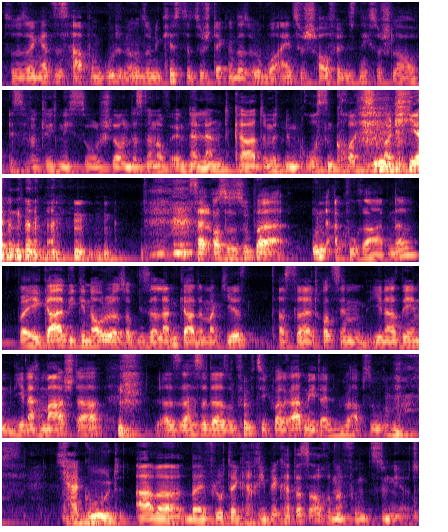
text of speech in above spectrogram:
so sein ganzes Hab und Gut in irgendeine Kiste zu stecken und das irgendwo einzuschaufeln, ist nicht so schlau. Ist wirklich nicht so schlau. Und das dann auf irgendeiner Landkarte mit einem großen Kreuz zu markieren. Ist halt auch so super unakkurat, ne? Weil egal wie genau du das auf dieser Landkarte markierst, hast du halt trotzdem, je nachdem, je nach Maßstab, also hast du da so 50 Quadratmeter, die du absuchen musst. Ja, gut. Aber bei Fluch der Karibik hat das auch immer funktioniert.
